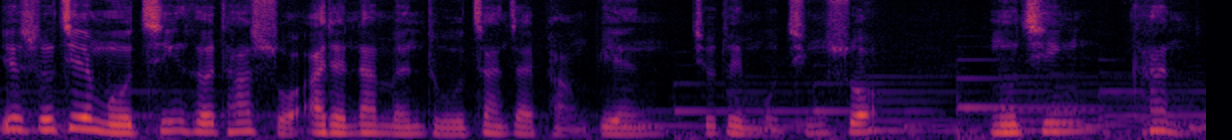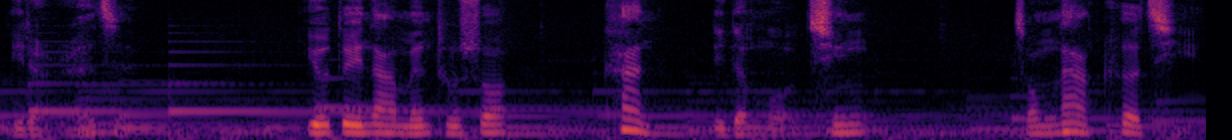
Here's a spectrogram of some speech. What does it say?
耶稣见母亲和他所爱的那门徒站在旁边，就对母亲说：“母亲，看你的儿子。”又对那门徒说：“看你的母亲。”从那刻起，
